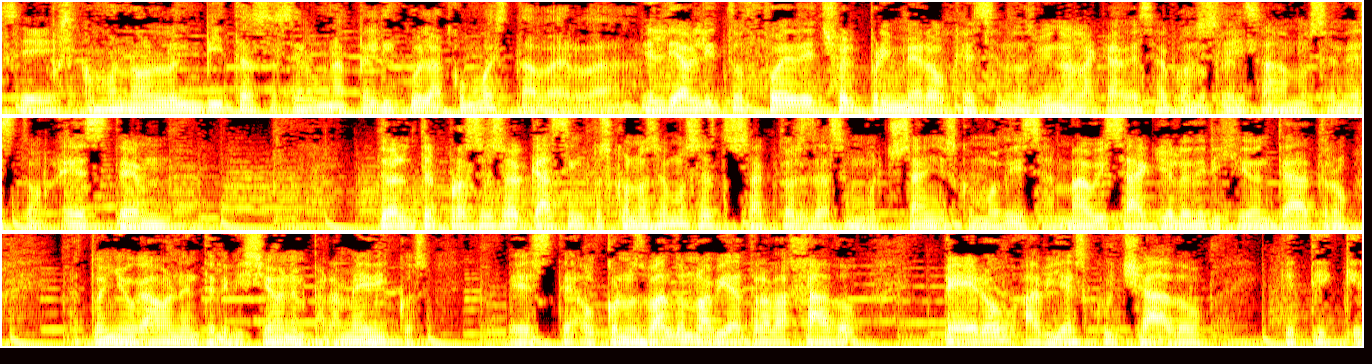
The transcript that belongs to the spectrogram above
Sí. pues cómo no lo invitas a hacer una película como esta, ¿verdad? El Diablito fue, de hecho, el primero que se nos vino a la cabeza cuando Sí. pensábamos en esto. Este. Durante el proceso de casting, pues conocemos a estos actores de hace muchos años, como dice, a Mau Isaac yo lo he dirigido en teatro, a Toño Gaona en televisión, en paramédicos, este, o con Osvaldo no había trabajado, pero había escuchado que, te- que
